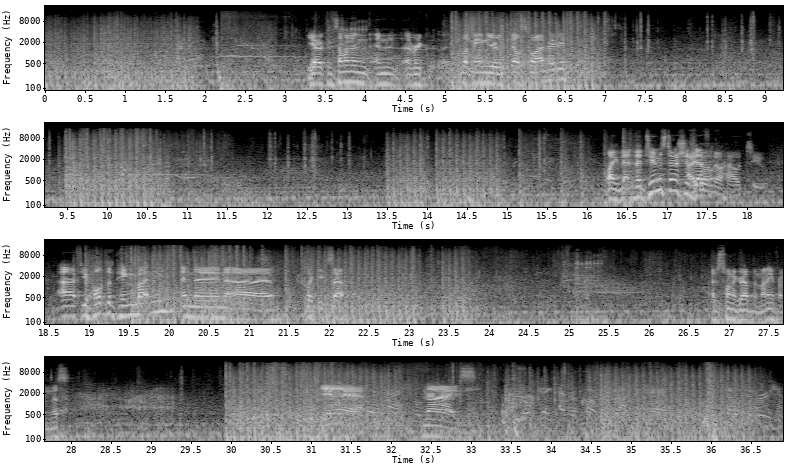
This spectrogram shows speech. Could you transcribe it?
Yo, can someone in, in uh, let me into your L squad, maybe? Like, the, the tombstone should I don't know how to. Uh, if you hold the ping button and then uh, click accept. I just want to grab the money from this. Yeah. Nice. Locate and recover Dr. Jan. No diversion.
